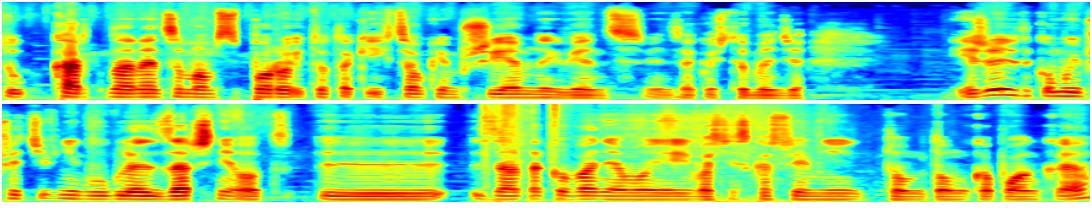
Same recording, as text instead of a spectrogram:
tu kart na ręce mam sporo i to takich całkiem przyjemnych, więc, więc jakoś to będzie. Jeżeli tylko mój przeciwnik w ogóle zacznie od yy, zaatakowania mojej, właśnie skasuje mnie tą, tą kapłankę.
